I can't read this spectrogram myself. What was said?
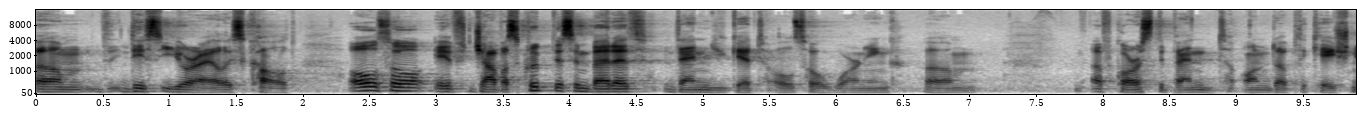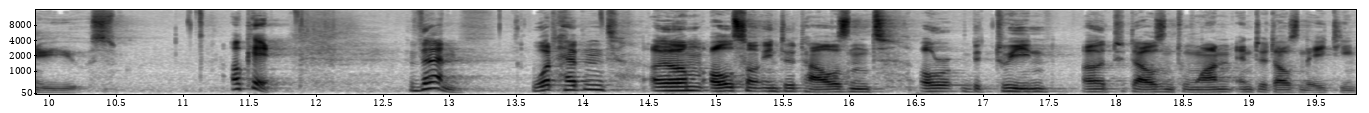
um, th this URL is called. Also, if JavaScript is embedded, then you get also a warning um, of course, depend on the application you use. Okay, then what happened um, also in 2000 or between uh, 2001 and 2018?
